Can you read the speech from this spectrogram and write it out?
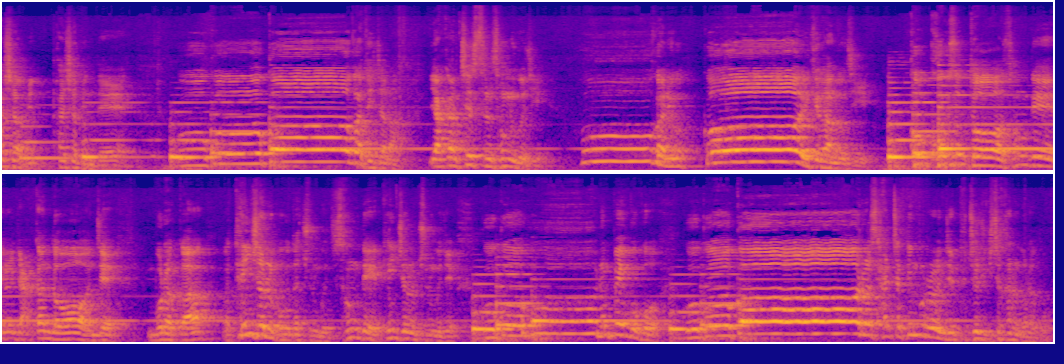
파샵 파샵인데 고고고가 되잖아. 약간 체스트를 섞는 거지. 고가 아니고 고 이렇게 간 거지. 거, 거기서부터 성대를 약간 더 이제 뭐랄까 텐션을 거기다 주는 거지. 성대에 텐션을 주는 거지. 고고고는 뺀 거고 고고고를 살짝 띵부를 이제 붙여주기 시작하는 거라고.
